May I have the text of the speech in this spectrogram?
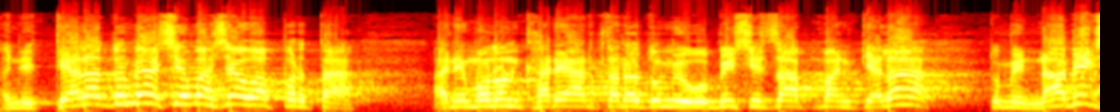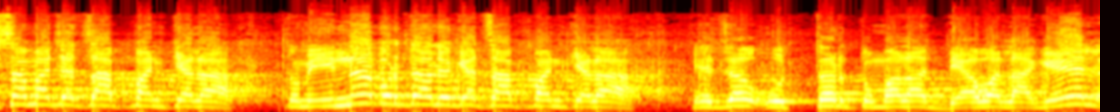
आणि त्याला तुम्ही अशी भाषा वापरता. आणि म्हणून खऱ्या अर्थानं तुम्ही ओबीसीचा अपमान केला तुम्ही नाभिक समाजाचा अपमान केला तुम्ही इंदापूर तालुक्याचा अपमान केला. हे जर उत्तर तुम्हाला द्यावं लागेल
